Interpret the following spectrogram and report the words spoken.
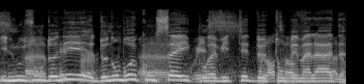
Ils nous ont donné de nombreux conseils pour éviter de tomber malade.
